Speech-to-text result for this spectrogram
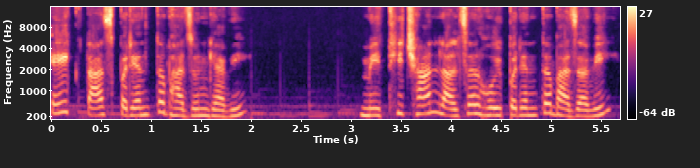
एक तासपर्यंत भाजून घ्यावी. मेथी छान लालसर होईपर्यंत भाजावी.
